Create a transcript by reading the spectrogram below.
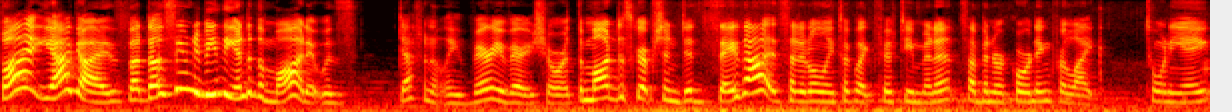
But yeah, guys, that does seem to be the end of the mod. It was definitely very, very short. The mod description did say that. It said it only took like 15 minutes. I've been recording for like 28.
